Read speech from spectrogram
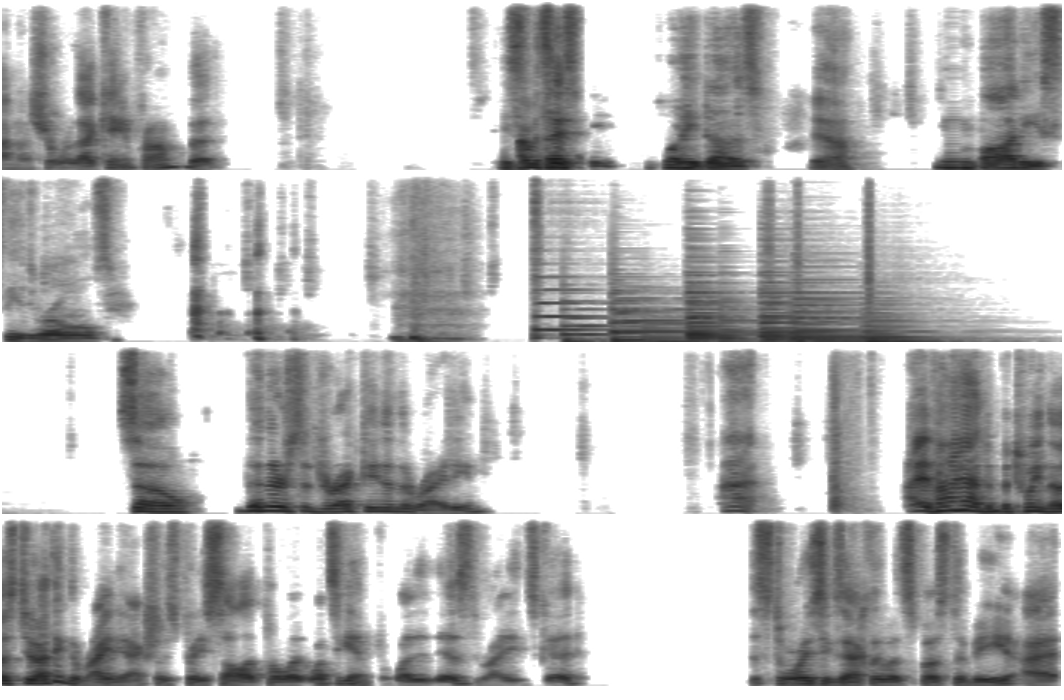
I'm not sure where that came from, but He's I would say it's what he does. Yeah, he embodies these roles. so then there's the directing and the writing. I, if I had to between those two, I think the writing actually is pretty solid for what once again for what it is. The writing's good. The story's exactly what it's supposed to be. I,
